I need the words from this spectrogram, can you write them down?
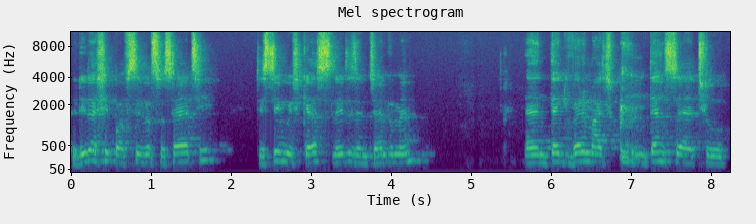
the leadership of civil society, distinguished guests, ladies and gentlemen, and thank you very much. Thanks uh, to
